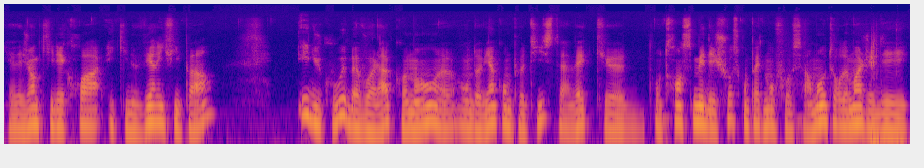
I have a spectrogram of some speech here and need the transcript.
il y a des gens qui les croient et qui ne vérifient pas. Et du coup, et eh ben voilà comment euh, on devient complotiste avec, euh, on transmet des choses complètement fausses. Alors moi, autour de moi, j'ai des,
